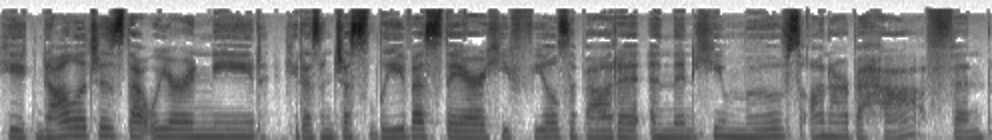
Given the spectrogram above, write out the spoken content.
he acknowledges that we are in need. He doesn't just leave us there. He feels about it and then he moves on our behalf. And,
